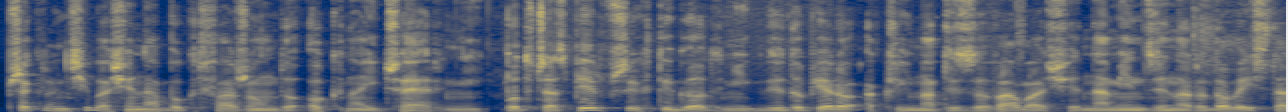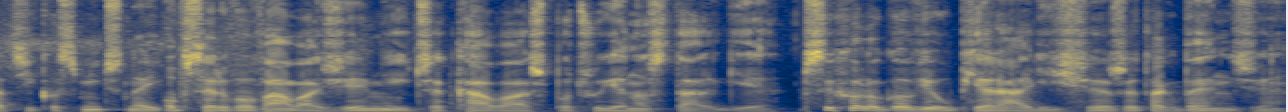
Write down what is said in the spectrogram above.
Przekręciła się na bok twarzą do okna i czerni. Podczas pierwszych tygodni, gdy dopiero aklimatyzowała się na Międzynarodowej Stacji Kosmicznej, obserwowała Ziemię i czekała, aż poczuje nostalgię. Psychologowie upierali się, że tak będzie.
